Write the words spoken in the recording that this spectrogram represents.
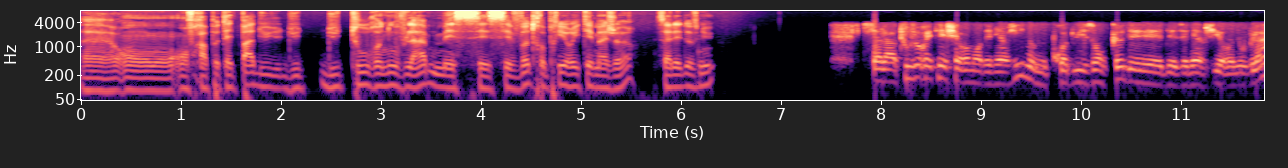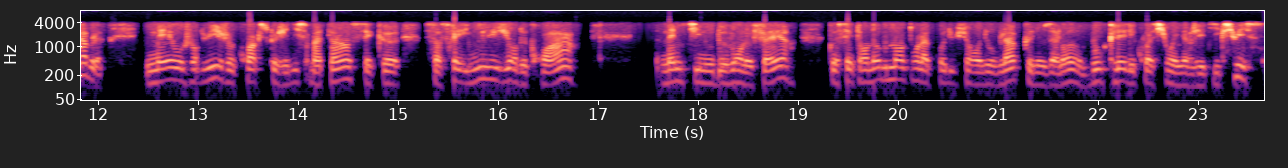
euh, on, on fera peut-être pas du, du, du, tout renouvelable mais c'est votre priorité majeure ça l'est devenu? Ça l'a toujours été chez Roman d'énergie. Nous ne produisons que des, des énergies renouvelables. Mais aujourd'hui, je crois que ce que j'ai dit ce matin, c'est que ça serait une illusion de croire, même si nous devons le faire, que c'est en augmentant la production renouvelable que nous allons boucler l'équation énergétique suisse.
